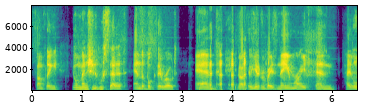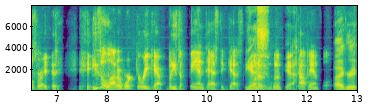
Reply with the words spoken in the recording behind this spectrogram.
something. He'll mention who said it and the book they wrote, and you know, I've got to get everybody's name right and titles right. He's a lot of work to recap, but he's a fantastic guest. Yes. One of one of Yeah. the top handful. I agree.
